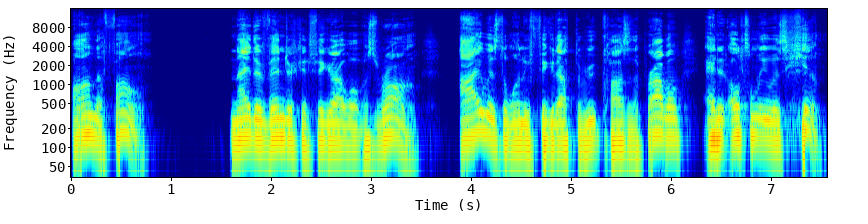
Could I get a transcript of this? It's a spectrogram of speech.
on the phone. Neither vendor could figure out what was wrong. I was the one who figured out the root cause of the problem, and it ultimately was him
